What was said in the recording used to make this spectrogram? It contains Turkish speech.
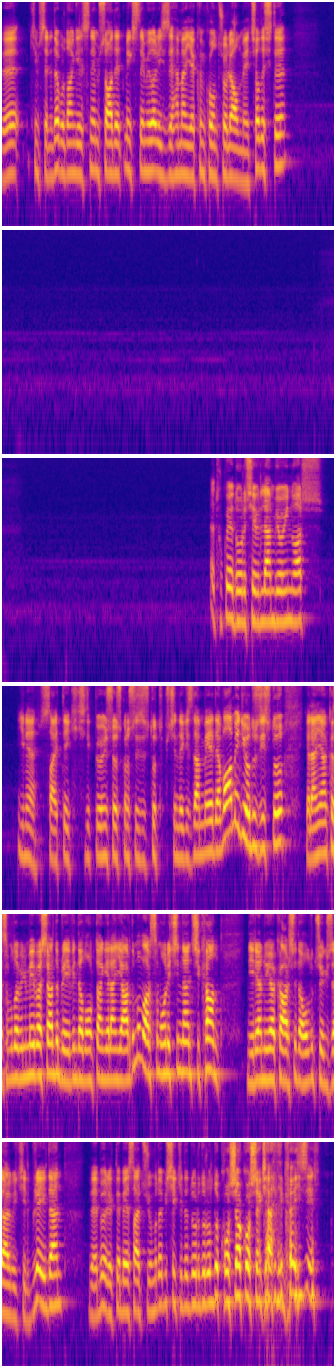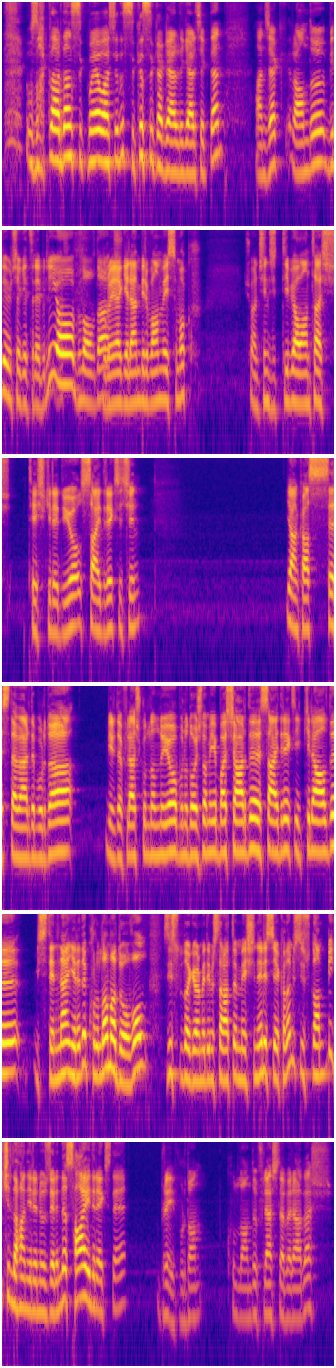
Ve kimsenin de buradan gerisine müsaade etmek istemiyorlar. İzze hemen yakın kontrolü almaya çalıştı. Evet Huka'ya doğru çevrilen bir oyun var. Yine site'de iki kişilik bir oyun söz konusu. Zisto tüp içinde gizlenmeye devam ediyordu Zisto. Gelen yankası bulabilmeyi başardı. Brave'in de long'dan gelen yardımı var. Simon içinden çıkan Niranu'ya karşı da oldukça güzel bir kill. Brave'den ve böylelikle B-side hücumu da bir şekilde durduruldu. Koşa koşa geldi Gaijin. Uzaklardan sıkmaya başladı. Sıkı sıka geldi gerçekten. Ancak roundu 1'e 3'e getirebiliyor. Glove'da. Buraya gelen bir one way smoke şu an için ciddi bir avantaj teşkil ediyor. Siderex için. Yankas ses de verdi burada. Bir de flash kullanılıyor. Bunu dojlamayı başardı. Siderex ilk kill aldı. İstenilen yere de kurulamadı o wall. Zistu'da görmediğimiz tarafta Machineris'i yakalamış. Zistu'dan bir kill daha Niren'in üzerinde. Siderex'te. Brave buradan kullandığı flashla beraber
